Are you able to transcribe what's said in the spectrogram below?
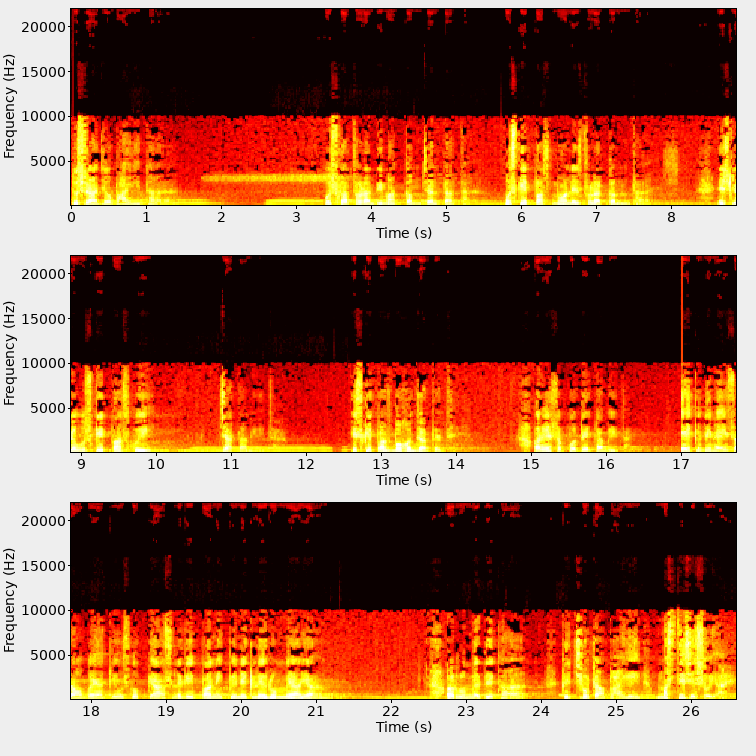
दूसरा जो भाई था, उसका थोड़ा दिमाग कम चलता था, उसके पास नॉलेज थोड़ा कम था, इसलिए उसके पास कोई जाता नहीं था। इसके पास बहुत जाते थे और ये सबको देता भी था। एक दिन ऐसा हो गया कि उसको प्यास लगी, पानी पीने के लिए रूम में आया और रूम में देखा कि छोटा भाई मस्ती से सोया है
